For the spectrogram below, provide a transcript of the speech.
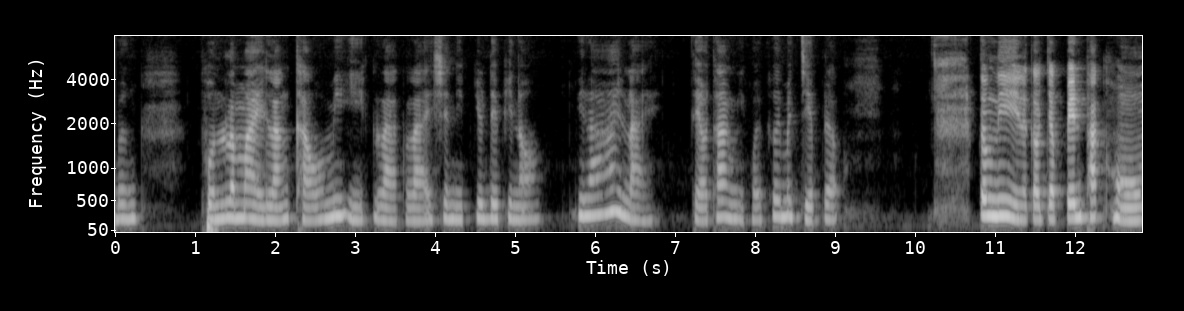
เบิงผลไม้หลังเขามีอีกหลากหลายชนิดอยู่เด้พี่น้อง มีหลายหลายแถวทางนี้ข่อยเคยมาเจ็บแล้ว ตรงนี้แล้วก็จะเป็นผักโหม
